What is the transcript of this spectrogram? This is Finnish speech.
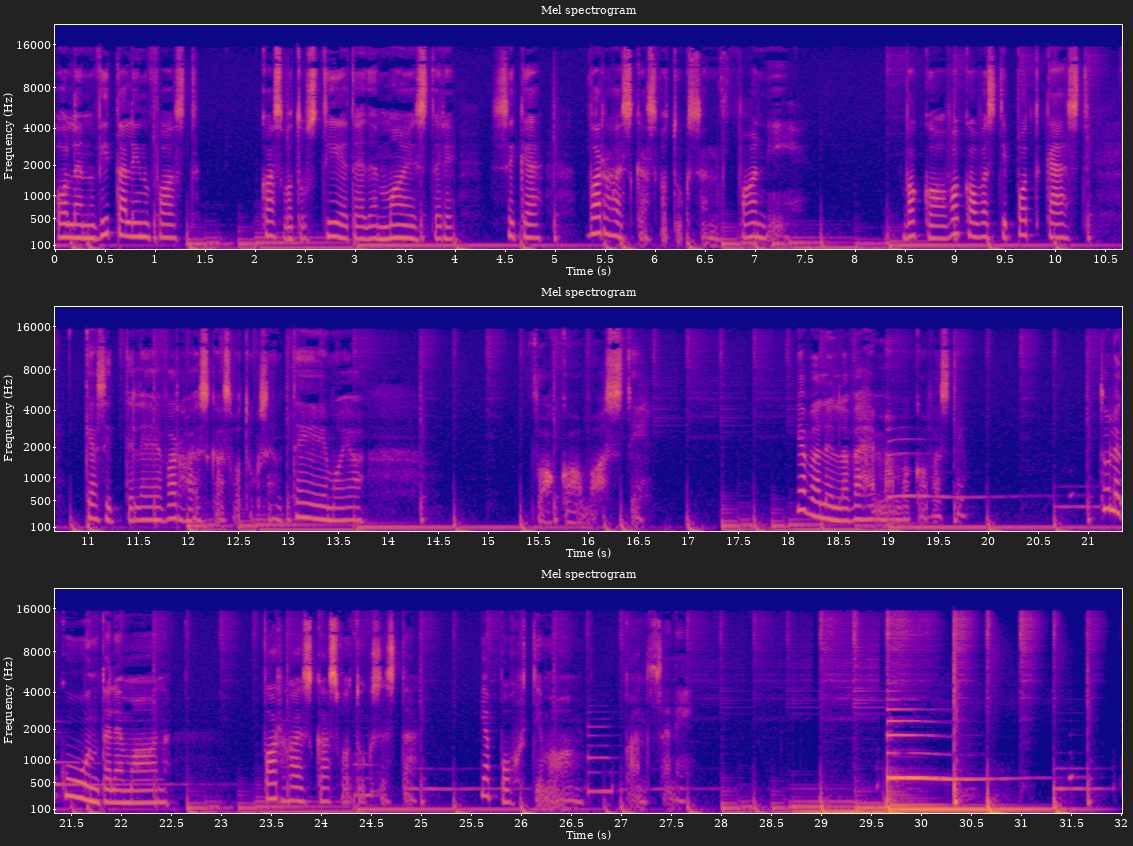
Olen Vitalin Fast, kasvatustieteiden maisteri sekä varhaiskasvatuksen fani. Vakaa vakavasti podcast käsittelee varhaiskasvatuksen teemoja vakavasti ja välillä vähemmän vakavasti. Tule kuuntelemaan varhaiskasvatuksesta ja pohtimaan kanssani.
